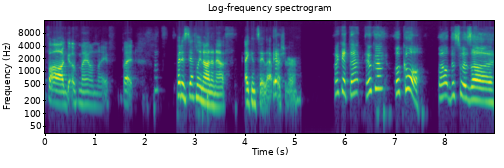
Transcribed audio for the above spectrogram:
fog of my own life, but but it's definitely not enough. I can say that Yeah. for sure. I get that. Okay. Well, cool. Well, this was uh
